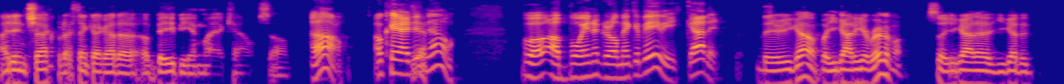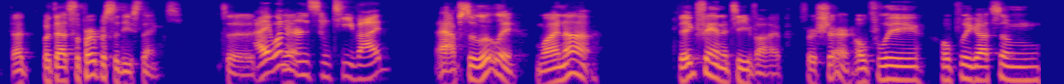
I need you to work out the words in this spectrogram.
I didn't check, but I think I got a, a baby in my account. So Oh, okay. I didn't know. Well, a boy and a girl make a baby. Got it. there you go. But you got to get rid of them. So you gotta you gotta that. But that's the purpose of these things. To I want to yeah. earn some T vibe. Absolutely. Why not? Big fan of T Vibe for sure. Hopefully, hopefully got some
